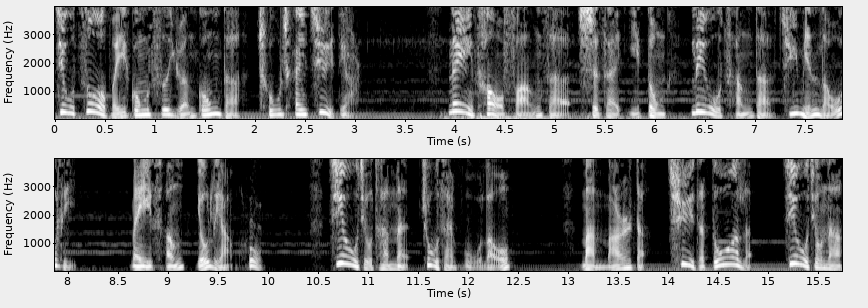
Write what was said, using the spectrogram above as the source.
就作为公司员工的出差据点那套房子是在一栋六层的居民楼里，每层有两户，舅舅他们住在五楼。慢慢的去的多了，舅舅呢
